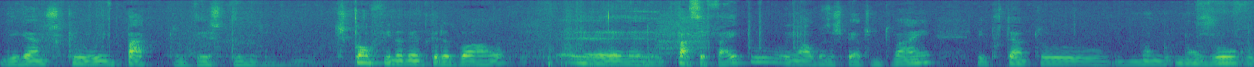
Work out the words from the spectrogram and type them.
digamos que o impacto deste desconfinamento gradual eh, está a ser feito, em alguns aspectos muito bem, e, portanto, não, não julgo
